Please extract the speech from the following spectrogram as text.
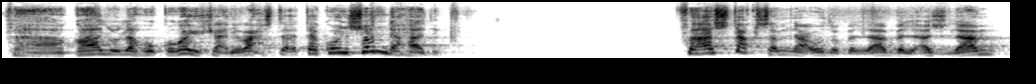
فقالوا له قريش يعني راح تكون سنة هذه. فاستقسم نعوذ بالله بالأزلام.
